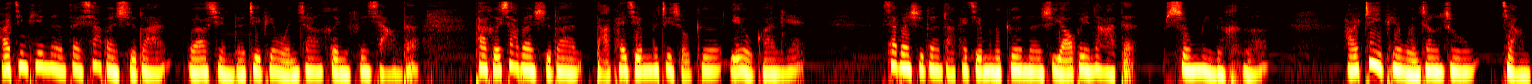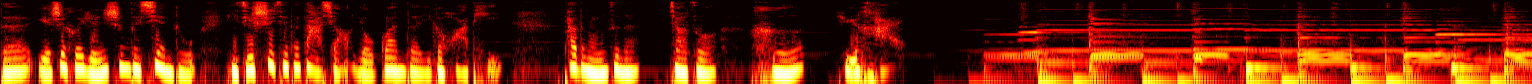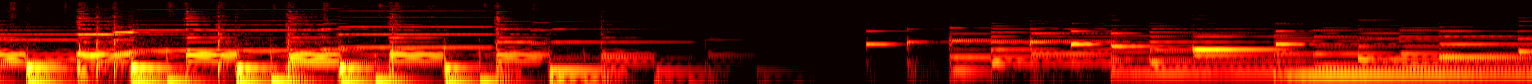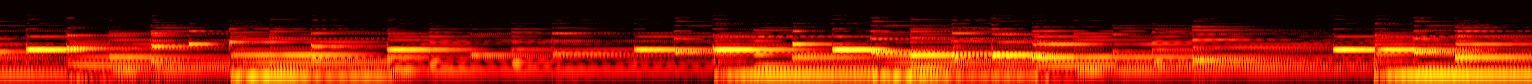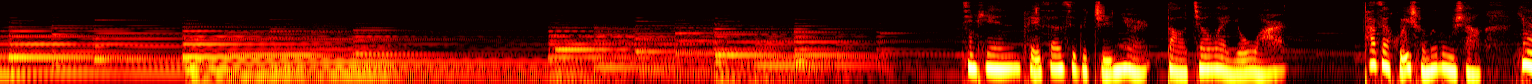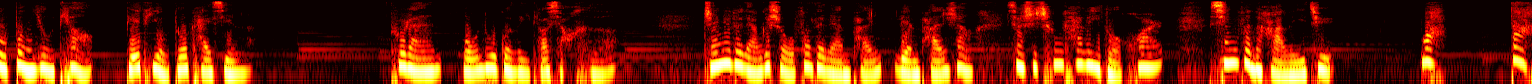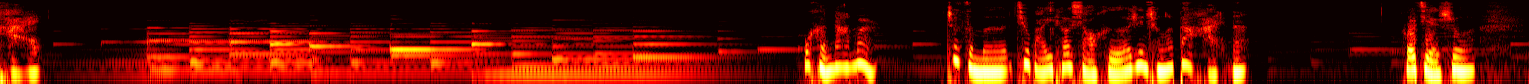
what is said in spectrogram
而今天呢，在下半时段我要选的这篇文章和你分享的，它和下半时段打开节目的这首歌也有关联。下半时段打开节目的歌呢是姚贝娜的《生命的河》，而这篇文章中讲的也是和人生的限度以及世界的大小有关的一个话题，它的名字呢叫做《河与海》。天陪三岁的侄女儿到郊外游玩，她在回程的路上又蹦又跳，别提有多开心了。突然，我们路过了一条小河，侄女的两个手放在脸盘脸盘上，像是撑开了一朵花，兴奋地喊了一句：“哇，大海！”我很纳闷儿。这怎么就把一条小河认成了大海呢？我姐说，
